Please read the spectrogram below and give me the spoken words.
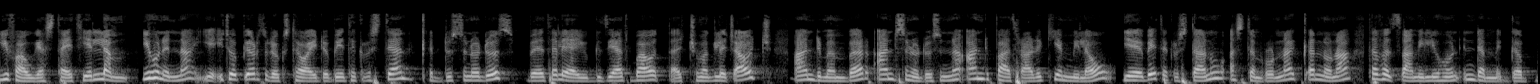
ይፋዊ አስተያየት የለም። ይሁንና የኢትዮጵያ ኦርቶዶክስ ተዋሕዶ ቤተ ክርስቲያን ቅዱስ ሲኖዶስ በተለያዩ ጊዜያት ባወጣቸው መግለጫዎች አንድ መንበር፣ አንድ ሲኖዶስና አንድ ፓትርያርክ የሚለው የቤተ ክርስቲያኑ አስተምሮና ቀኖና ተፈጻሚ ሊሆን እንደሚገባ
